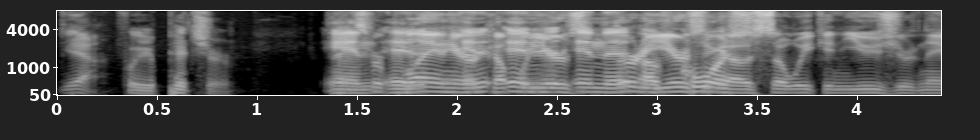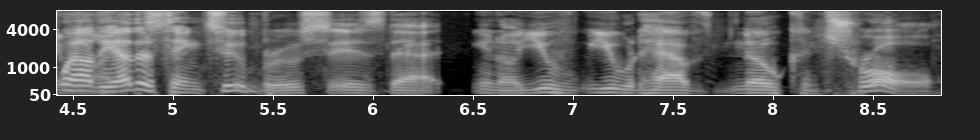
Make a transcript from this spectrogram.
yeah. for your picture. Thanks and, for playing here a couple and- years, and, 30 of years course- ago, so we can use your name. Well, the other thing too, Bruce, is that you know you you would have no control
